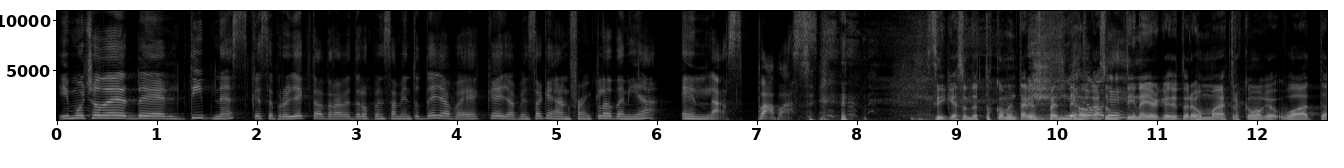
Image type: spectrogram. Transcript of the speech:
Y mucho de- del deepness que se proyecta a través de los pensamientos de ella, pues es que ella piensa que Anne Frank lo tenía en las papas. Sí, que son de estos comentarios Y pendejos que hace un teenager que si tú eres un maestro es como que, what the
